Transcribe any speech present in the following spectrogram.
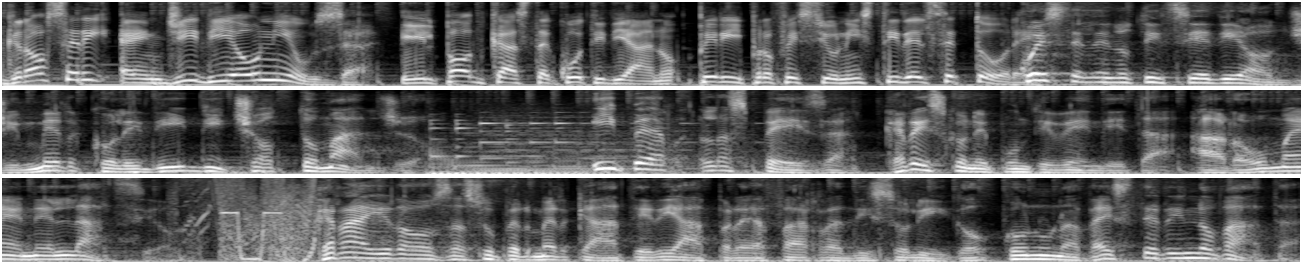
Grocery and GDO News, il podcast quotidiano per i professionisti del settore. Queste le notizie di oggi, mercoledì 18 maggio. Iper la spesa, crescono i punti vendita a Roma e nel Lazio. Crai Rosa Supermercati riapre a Farra di Soligo con una veste rinnovata.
